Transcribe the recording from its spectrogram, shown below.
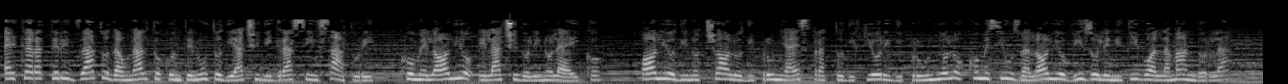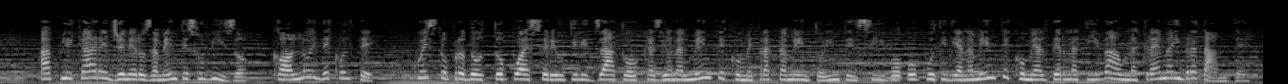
È caratterizzato da un alto contenuto di acidi grassi insaturi, come l'olio e l'acido linoleico, Olio di nocciolo di prugna estratto di fiori di prugnolo Come si usa l'olio viso lenitivo alla mandorla? Applicare generosamente su viso, collo e décolleté. Questo prodotto può essere utilizzato occasionalmente come trattamento intensivo o quotidianamente come alternativa a una crema idratante.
